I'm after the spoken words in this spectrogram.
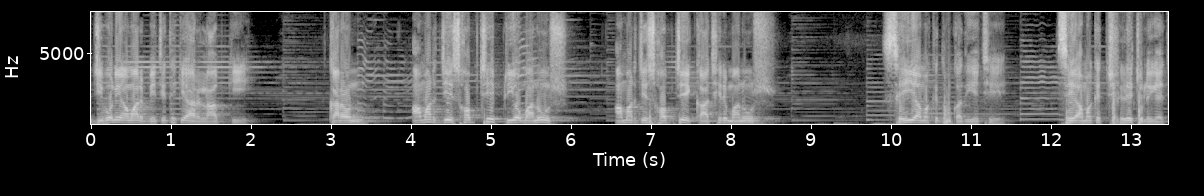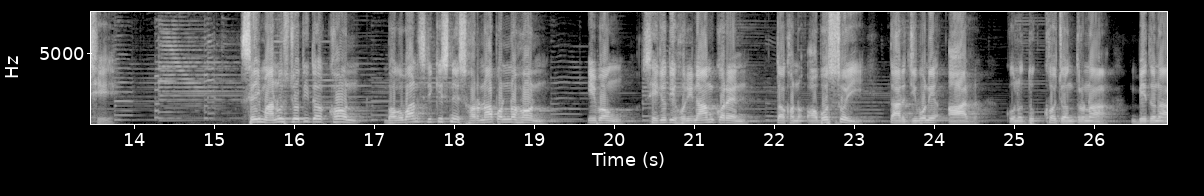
জীবনে আমার বেঁচে থেকে আর লাভ কি? কারণ আমার যে সবচেয়ে প্রিয় মানুষ, আমার যে সবচেয়ে কাছের মানুষ, সেই আমাকে ধোকা দিয়েছে। সে আমাকে ছেড়ে চলে গেছে। সেই মানুষ যদি তখন ভগবান শ্রীকৃষ্ণের শরণাপন্ন হন এবং সে যদি হরিনাম করেন, তখন অবশ্যই তার জীবনে আর কোনো দুঃখ, যন্ত্রণা, বেদনা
